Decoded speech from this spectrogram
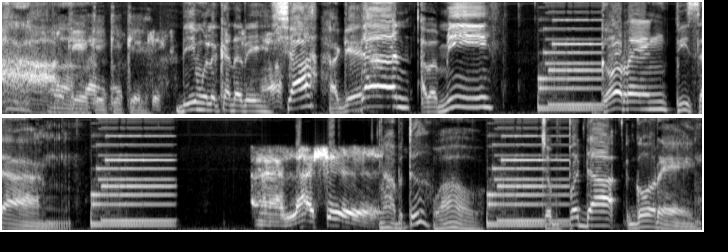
Ah, okey okey okey okey. Dimulakan dari Syah Okey. Dan Abang Mi Goreng pisang. Ah, laksa. Nah betul Wow. Cempedak goreng.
